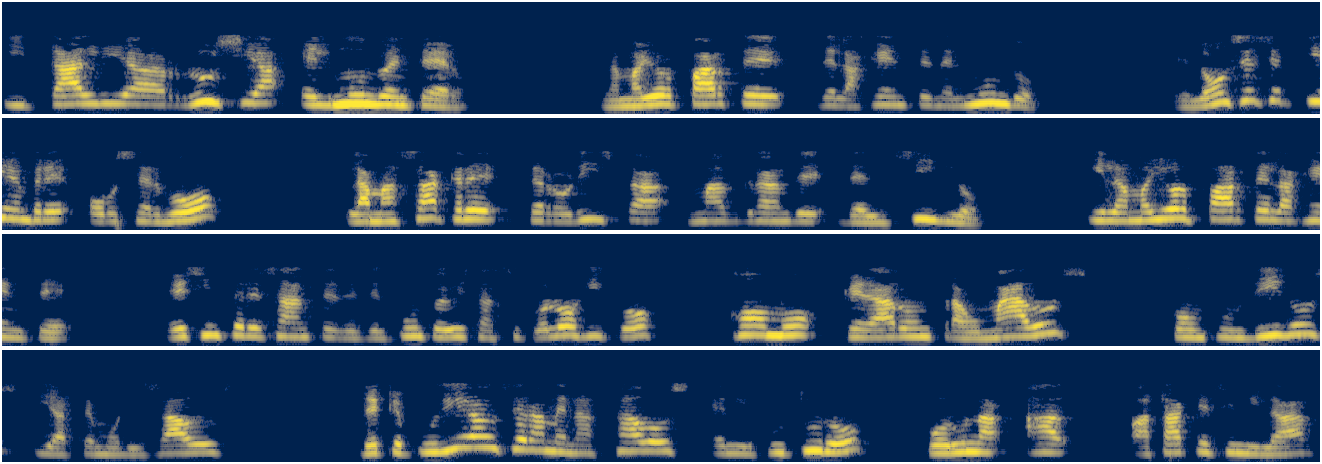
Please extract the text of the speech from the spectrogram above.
Italia, Rusia, el mundo entero. La mayor parte de la gente en el mundo. El 11 de septiembre observó la masacre terrorista más grande del siglo y la mayor parte de la gente es interesante desde el punto de vista psicológico cómo quedaron traumados, confundidos y atemorizados de que pudieran ser amenazados en el futuro por un ataque similar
